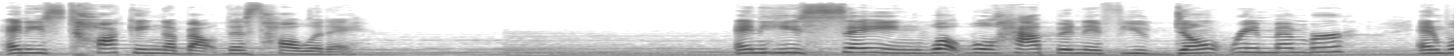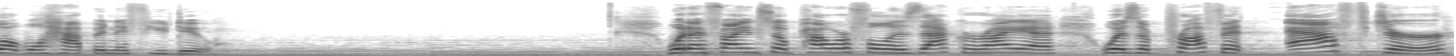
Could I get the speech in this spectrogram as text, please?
and he's talking about this holiday. And he's saying what will happen if you don't remember and what will happen if you do. What I find so powerful is Zechariah was a prophet after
